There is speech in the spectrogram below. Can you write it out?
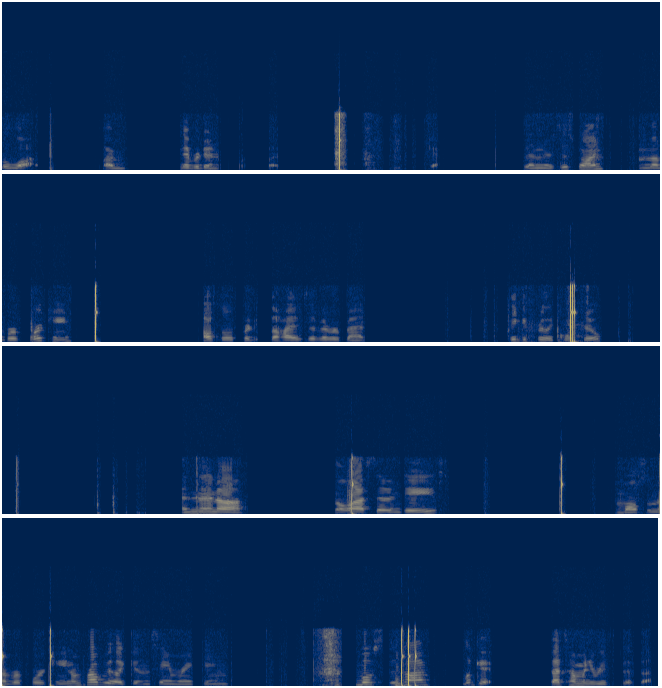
A lot. I've never done it before, but yeah. Then there's this one, number 14. Also pretty the highest I've ever been. I think it's really cool too. And then uh the last seven days. I'm also number 14. I'm probably like in the same ranking most of the time. Look at that's how many races I've done.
